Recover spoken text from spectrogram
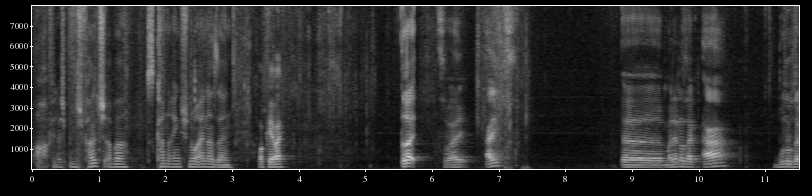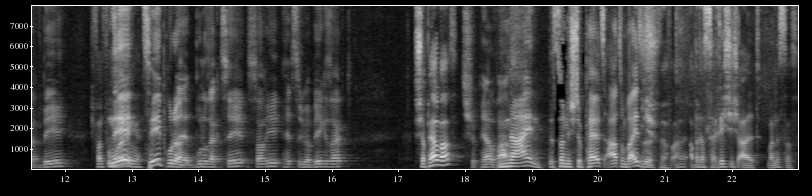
Oh, vielleicht bin ich falsch, aber das kann eigentlich nur einer sein. Okay, bye. Drei. 2, 1. Äh, Mariano sagt A, Bruno sagt B, Ich fand vom Nee, Wording. C, Bruder. äh, Bruno sagt C, sorry, hättest du lieber B gesagt? Chappelle war's? Chappelle war. Nein, das ist doch nicht Chappelles Art und Weise. Ich schwör auf alle. Aber das ist ja richtig alt. Wann ist das?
